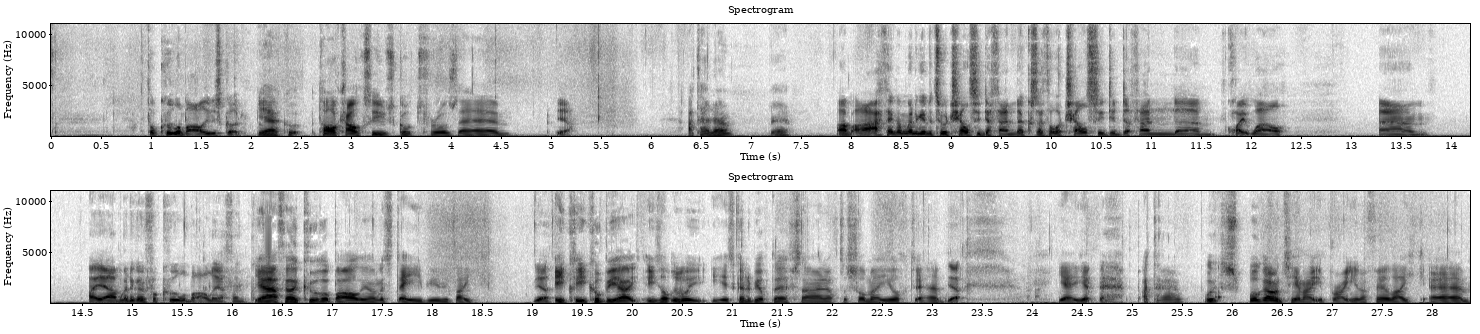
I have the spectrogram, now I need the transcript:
I thought Koulibaly was good. yeah, Tarkowski was good for us. Um, Yeah. I don't know. Yeah, Um, I I think I'm going to give it to a Chelsea defender because I thought Chelsea did defend um, quite well. Um, uh, yeah, I'm going to go for Koulibaly. I think. yeah. I feel like Koulibaly on his debut was like, Yeah. he, he could be. Uh, he's up. He is going to be up there for sign after summer. He looked. Um, Yeah. Yeah, you get, uh, I don't know. We'll, we'll go into United Brighton. I feel like um,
